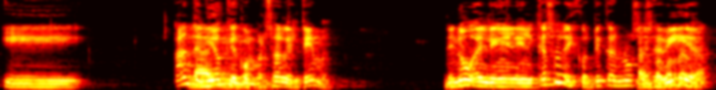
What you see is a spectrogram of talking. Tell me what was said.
Y han La- tenido que conversar del tema. De no, en, en el caso de la discoteca no se sabía.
